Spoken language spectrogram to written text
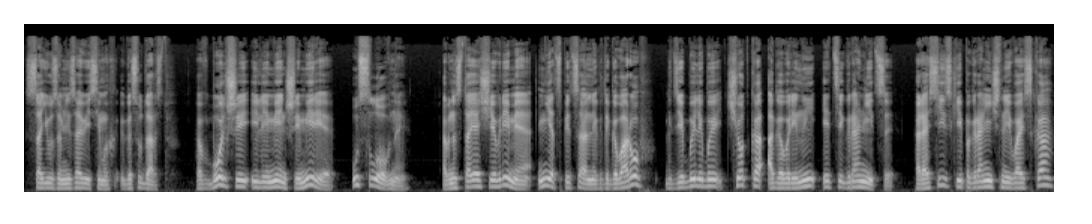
Союзом независимых государств, в большей или меньшей мере условны. А в настоящее время нет специальных договоров, где были бы четко оговорены эти границы. Российские пограничные войска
